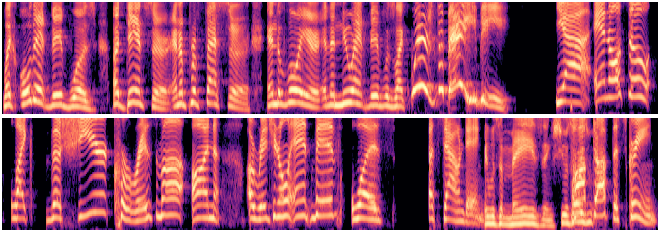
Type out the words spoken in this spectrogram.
Like old Aunt Viv was a dancer and a professor and a lawyer, and the new Aunt Viv was like, "Where's the baby?" Yeah. And also, like, the sheer charisma on original Aunt Viv was astounding. It was amazing. She was always Popped off the screen.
